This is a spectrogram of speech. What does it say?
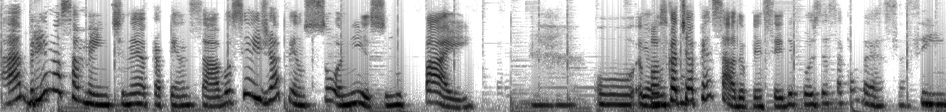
a abrir nossa mente, né, para pensar. Você aí já pensou nisso, no pai? O- eu Eu, posso nunca tinha pensado, eu pensei depois dessa conversa. Sim.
